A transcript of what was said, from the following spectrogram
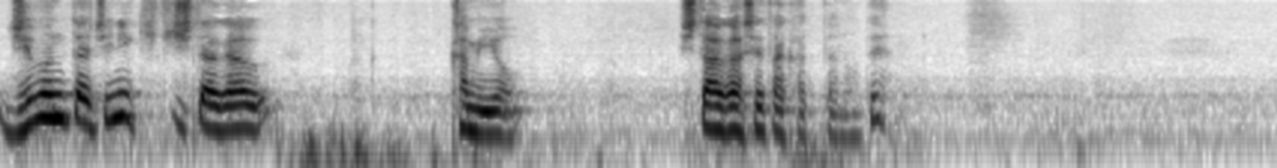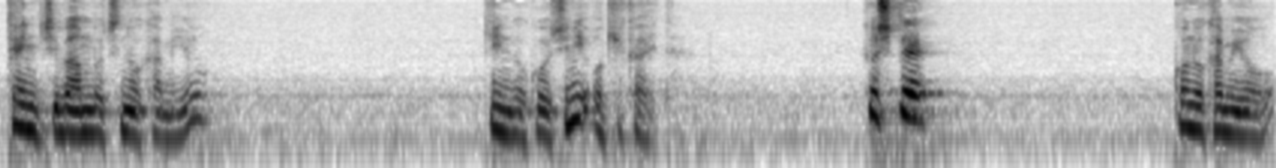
自分たちに聞き従う神を従わせたかったので天地万物の神を金の格子に置き換えてそしてこの神を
